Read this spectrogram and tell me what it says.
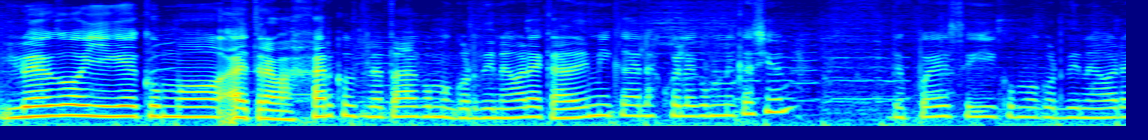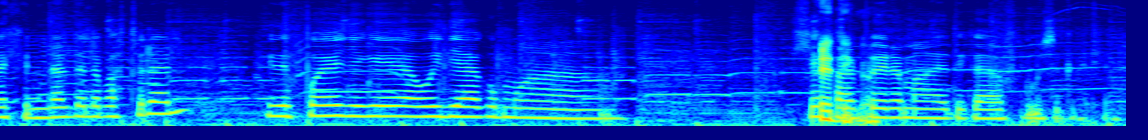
Luego llegué como a trabajar contratada como coordinadora académica de la Escuela de Comunicación. Después seguí como coordinadora general de la pastoral. Y después llegué hoy día como a jefa del programa de ética de formación cristiana.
